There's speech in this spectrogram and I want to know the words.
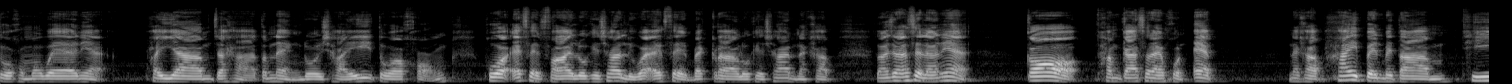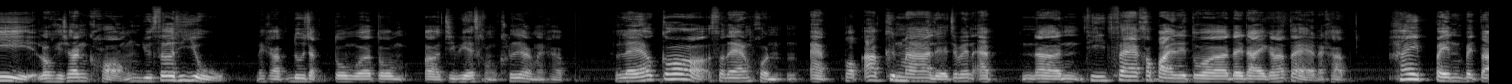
ตัวของ malware เนี่ย พยายามจะหาตำแหน่งโดยใช้ตัวของพวก access fine location หรือว่า access background location นะครับ หลังจากนั้นเสร็จแล้วเนี่ย ก็ทำการแสดงผลแอดนะครับ ให้เป็นไปตามที่ location ของ user ที่อยู่นะครับ ดูจากตัวตัวเอ่อ GPS ของเครื่องนะครับ แล้วก็แสดงผลแอด pop up ขึ้นมา หรือจะเป็นแอดที่แทรกเข้าไปในตัวใด ๆ ก็แล้วแต่นะครับ ให้เป็นไปต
